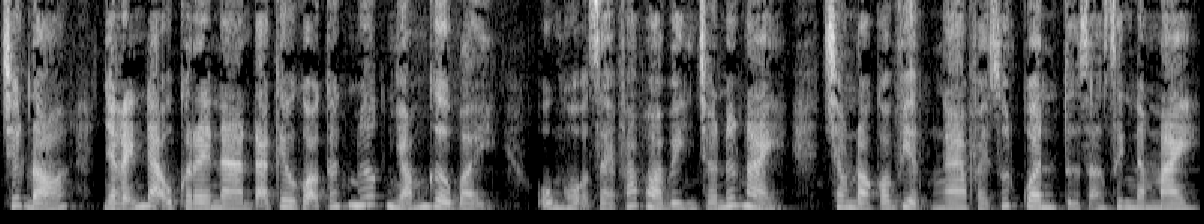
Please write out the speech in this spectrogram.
Trước đó, nhà lãnh đạo Ukraine đã kêu gọi các nước nhóm G7 ủng hộ giải pháp hòa bình cho nước này, trong đó có việc Nga phải rút quân từ Giáng sinh năm nay.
